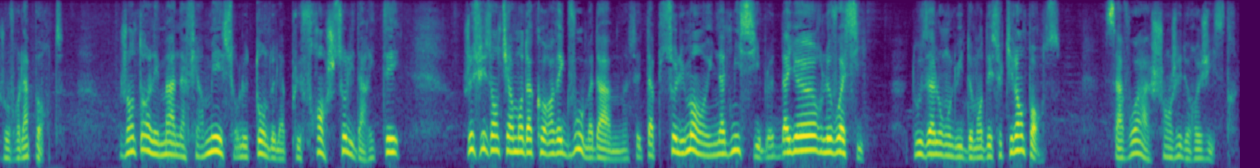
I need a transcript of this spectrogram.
J'ouvre la porte. J'entends les man affirmer sur le ton de la plus franche solidarité Je suis entièrement d'accord avec vous, madame. C'est absolument inadmissible. D'ailleurs, le voici. Nous allons lui demander ce qu'il en pense. Sa voix a changé de registre.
